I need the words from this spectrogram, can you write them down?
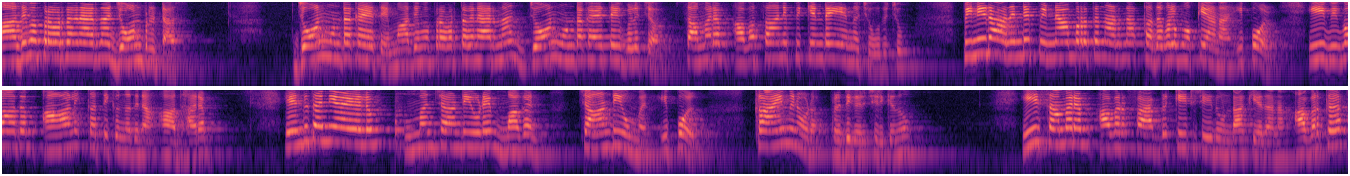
മാധ്യമപ്രവർത്തകനായിരുന്ന ജോൺ ബ്രിട്ടാസ് ജോൺ മുണ്ടക്കയത്തെ മാധ്യമപ്രവർത്തകനായിരുന്ന ജോൺ മുണ്ടക്കയത്തെ വിളിച്ച് സമരം അവസാനിപ്പിക്കണ്ടേ എന്ന് ചോദിച്ചു. പിന്നീട് അതിന്റെ പിന്നാമ്പുറത്ത് നടന്ന കഥകളുമൊക്കെയാണ് ഇപ്പോൾ ഈ വിവാദം ആളിക്കത്തിക്കുന്നതിന് ആധാരം. എന്തു തന്നെയായാലും ഉമ്മൻചാണ്ടിയുടെ മകൻ ചാണ്ടി ഉമ്മൻ ഇപ്പോൾ ക്രൈമിനോട് പ്രതികരിച്ചിരിക്കുന്നു. ഈ സമരം അവർ ഫാബ്രിക്കേറ്റ് ചെയ്ത് ഉണ്ടാക്കിയതാണ് അവർക്ക്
